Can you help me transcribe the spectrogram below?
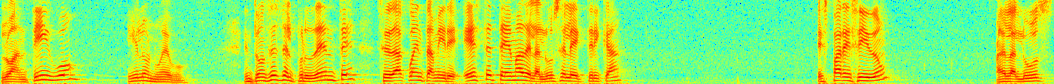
lo antiguo y lo nuevo. Entonces el prudente se da cuenta, mire, este tema de la luz eléctrica es parecido a la luz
